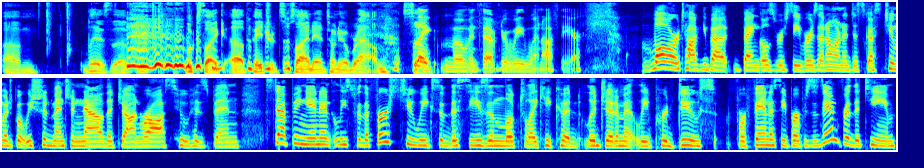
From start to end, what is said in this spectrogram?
um liz the looks like uh patriots have signed antonio brown so like moments after we went off the air. While we're talking about Bengals receivers, I don't want to discuss too much, but we should mention now that John Ross, who has been stepping in at least for the first two weeks of the season, looked like he could legitimately produce for fantasy purposes and for the team.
